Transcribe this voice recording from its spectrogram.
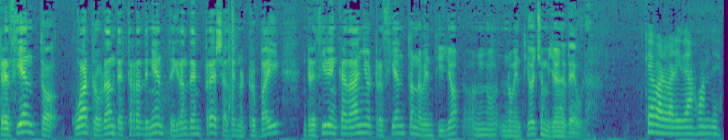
304 grandes terratenientes y grandes empresas de nuestro país reciben cada año 398 millones de euros. Qué barbaridad, Juan de.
